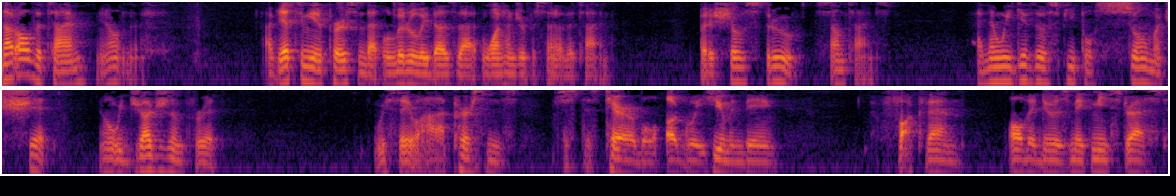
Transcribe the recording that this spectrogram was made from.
Not all the time, you know. I've yet to meet a person that literally does that 100% of the time. But it shows through sometimes. And then we give those people so much shit. You know, we judge them for it. We say, wow, that person's just this terrible, ugly human being. Fuck them. All they do is make me stressed.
